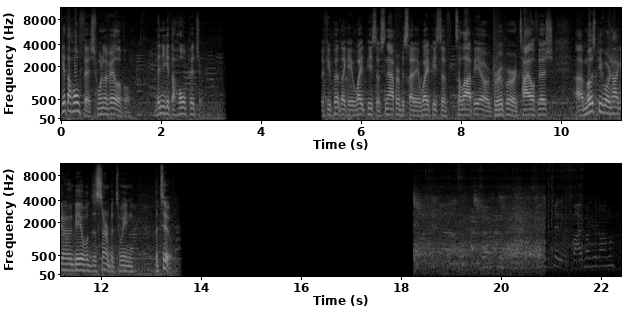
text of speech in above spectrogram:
get the whole fish when available. then you get the whole picture. If you put like a white piece of snapper beside a white piece of tilapia or grouper or tilefish, uh, most people are not going to be able to discern between the two. 500 on them?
